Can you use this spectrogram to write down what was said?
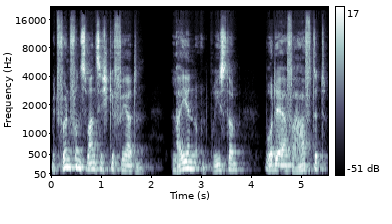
Mit 25 Gefährten, Laien und Priestern wurde er verhaftet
